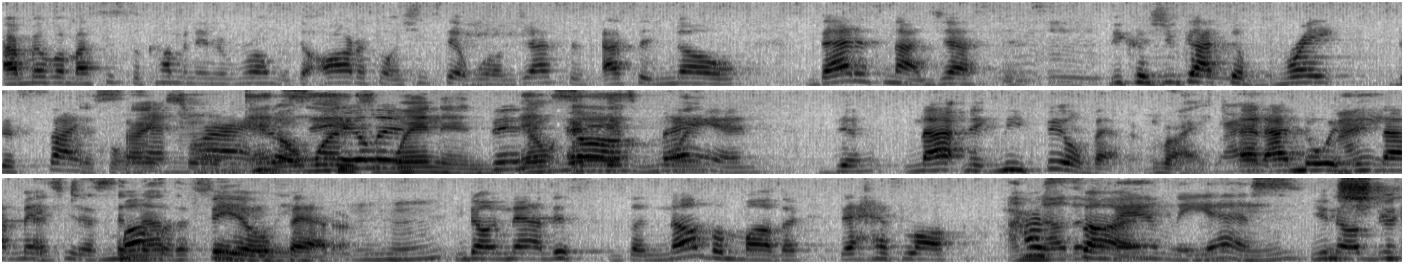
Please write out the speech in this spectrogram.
I remember my sister coming in the room with the article, and she said, "Well, justice." I said, "No, that is not justice because you got to break the cycle. The That's cycle. right. You No know, one's killing winning. this No- young this point, man did not make me feel better. Right. And I know it did not make That's his just mother feel family. better. Mhm. You know, now this is another mother that has lost her Another son. family, yes. You know, And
